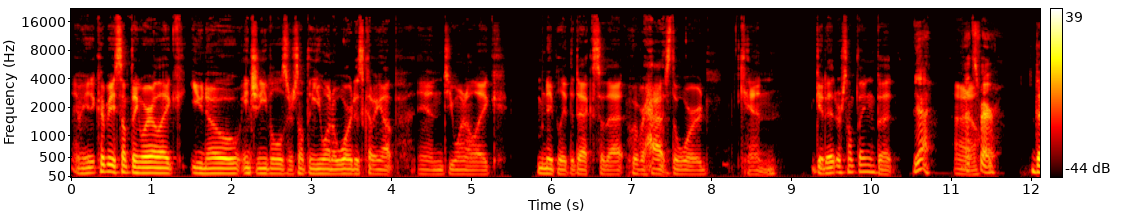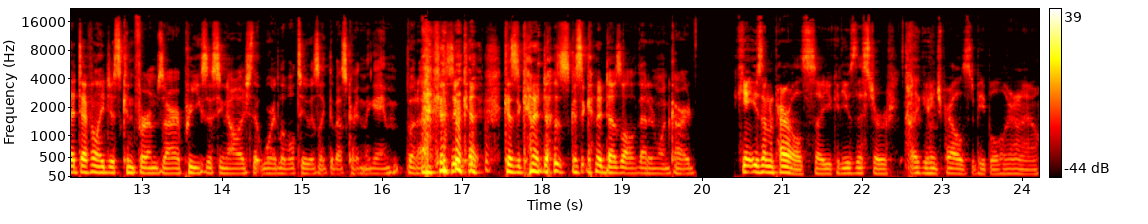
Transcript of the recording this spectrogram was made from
I mean, it could be something where like you know ancient evils or something you want a ward is coming up, and you want to like manipulate the deck so that whoever has the ward can get it or something. But Yeah, that's know. fair. That definitely just confirms our pre-existing knowledge that ward level 2 is like the best card in the game, but uh, cuz it cuz it kind of does cuz it kind of does all of that in one card. You can't use it on perils, so you could use this to like change perils to people. I don't know.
